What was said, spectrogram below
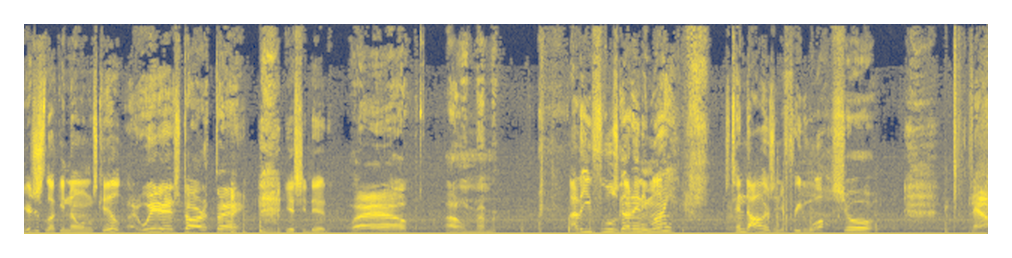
You're just lucky no one was killed. Hey, we didn't start a thing. yes, you did. well, I don't remember. Either you fools got any money? It's ten dollars and you're free to walk. Sure. Now,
